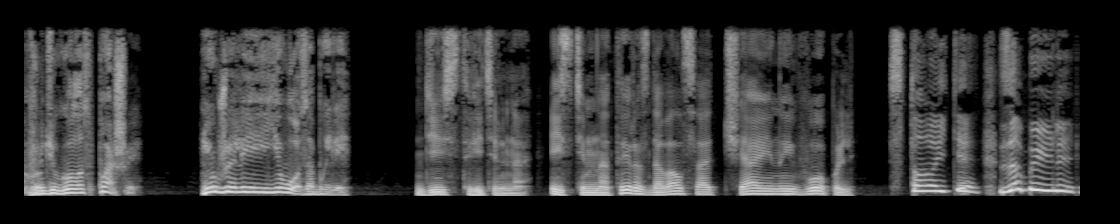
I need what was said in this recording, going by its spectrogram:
Вроде голос Паши. Неужели его забыли?» Действительно, из темноты раздавался отчаянный вопль. «Стойте! Забыли!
